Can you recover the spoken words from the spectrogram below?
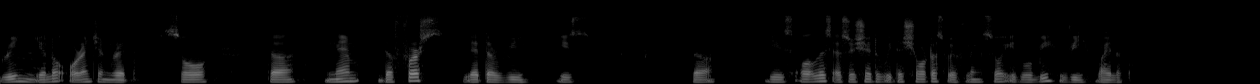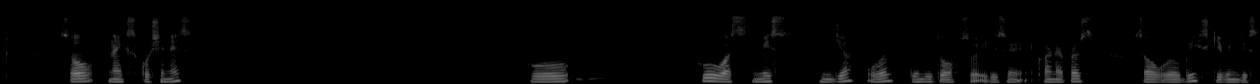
green yellow orange and red. So the name the first letter V is the is always associated with the shortest wavelength so it will be V violet. So next question is who who was Miss India World 2012 so it is a current affairs so we'll be skipping this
